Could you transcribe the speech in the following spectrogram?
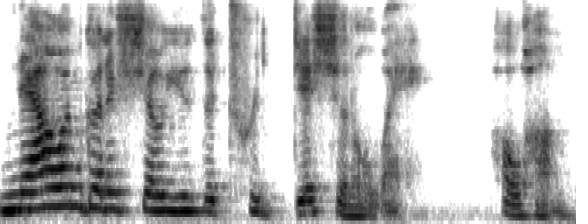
Now I'm going to show you the traditional way. ho-hum.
